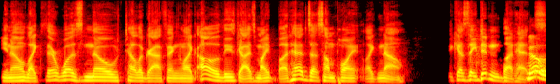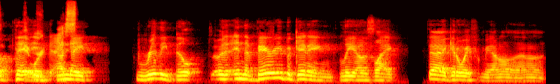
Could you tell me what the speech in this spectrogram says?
You know, like there was no telegraphing like, oh, these guys might butt heads at some point. Like, no. Because they didn't butt heads. No, they, were and just- they really built in the very beginning. Leo's like, eh, "Get away from me! I don't, I don't."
